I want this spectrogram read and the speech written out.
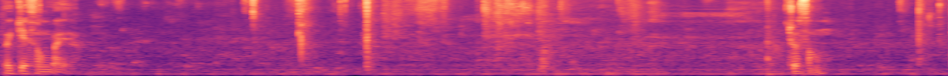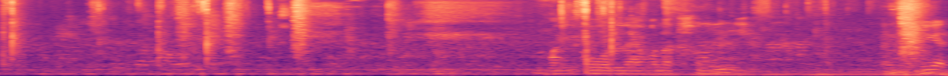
ไปเก็บสองใบอะ จุดสอง มันโอนแล้ววอลทอรี่เพื่อน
